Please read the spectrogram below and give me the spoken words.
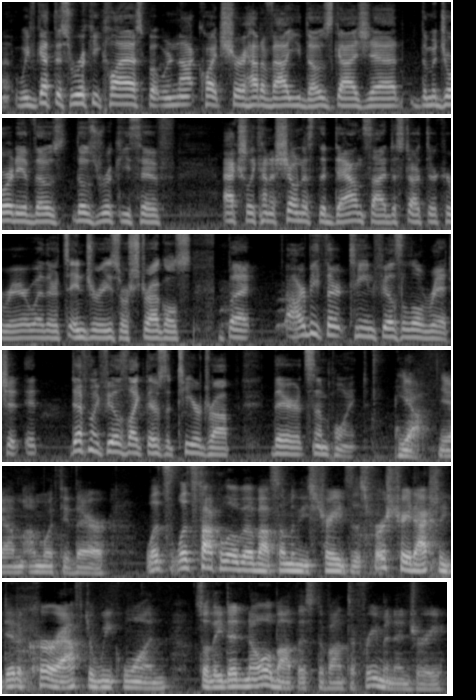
uh, we've got this rookie class, but we're not quite sure how to value those guys yet. The majority of those those rookies have actually kind of shown us the downside to start their career, whether it's injuries or struggles. But RB13 feels a little rich. It, it definitely feels like there's a teardrop there at some point. Yeah, yeah, I'm, I'm with you there. Let's let's talk a little bit about some of these trades. This first trade actually did occur after week one, so they did know about this Devonta Freeman injury.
